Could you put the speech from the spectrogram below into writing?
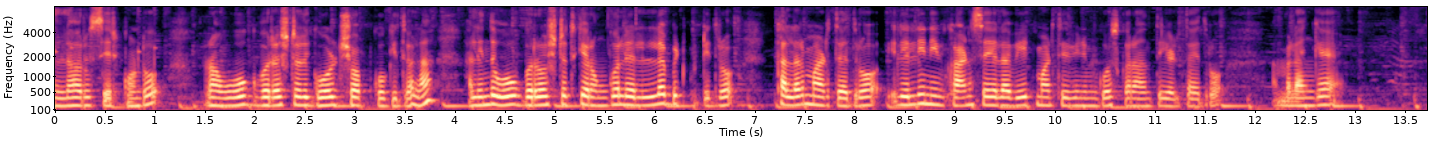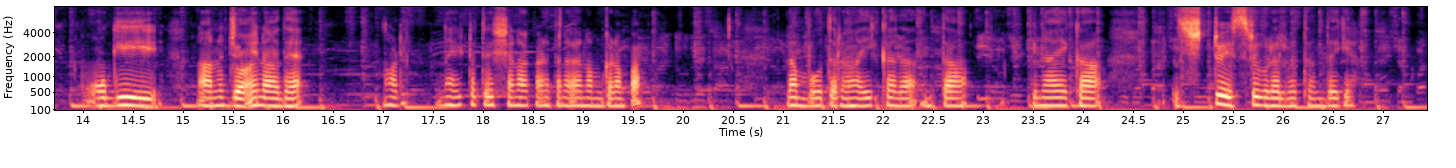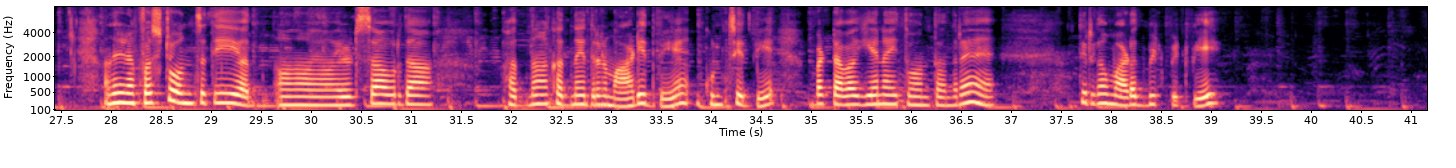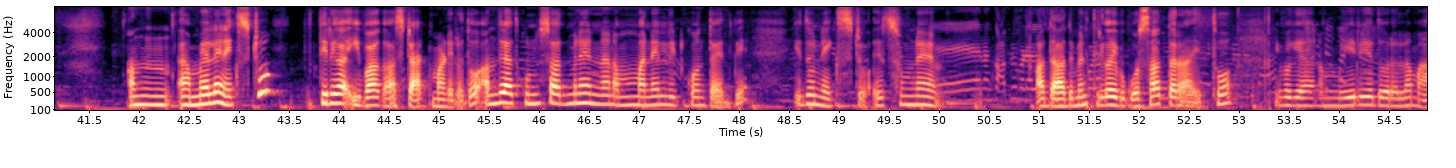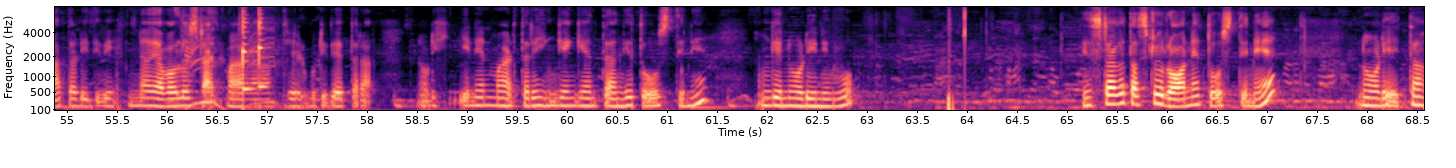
ಎಲ್ಲರೂ ಸೇರಿಕೊಂಡು ನಾವು ಹೋಗಿ ಬರೋಷ್ಟರಲ್ಲಿ ಗೋಲ್ಡ್ ಶಾಪ್ಗೆ ಹೋಗಿದ್ವಲ್ಲ, ಅಲ್ಲಿಂದ ಹೋಗಿ ಬರೋ ಅಷ್ಟೊತ್ತಿಗೆ ರಂಗೋಲಿ ಎಲ್ಲ ಬಿಟ್ಬಿಟ್ಟಿದ್ರು. ಕಲರ್ ಮಾಡ್ತಾಯಿದ್ರು. ಇಲ್ಲಿ, ಎಲ್ಲಿ ನೀವು ಕಾಣಿಸೇ ಇಲ್ಲ ವೆಯ್ಟ್ ಮಾಡ್ತಿದ್ವಿ ನಿಮಗೋಸ್ಕರ ಅಂತ ಹೇಳ್ತಾಯಿದ್ರು. ಆಮೇಲೆ ಹಂಗೆ ಹೋಗಿ ನಾನು ಜಾಯ್ನ್ ಆದೆ. ನೋಡಿ ನೈಟ್ ಹೊತ್ತು ಎಷ್ಟು ಚೆನ್ನಾಗಿ ಕಾಣ್ತಾನಲ್ಲ ನಮ್ಮ ಗಣಪ. ಲಂಬೋದರ, ಏಕದಂತ, ವಿನಾಯಕ ಇಷ್ಟು ಹೆಸ್ರುಗಳಲ್ವ ತಂದೆಗೆ. ಅಂದರೆ ನಾನು ಫಸ್ಟು ಒಂದು ಸತಿ ಎರಡು ಸಾವಿರದ ಹದಿನಾಲ್ಕು, ಹದಿನೈದರಲ್ಲಿ ಮಾಡಿದ್ವಿ ಕುಣಿಸಿದ್ವಿ ಬಟ್ ಅವಾಗ ಏನಾಯಿತು ಅಂತಂದರೆ ತಿರ್ಗಾ ಮಾಡೋದು ಬಿಟ್ಬಿಟ್ವಿ. ಅನ್, ಆಮೇಲೆ ನೆಕ್ಸ್ಟು ತಿರ್ಗಾ ಇವಾಗ ಸ್ಟಾರ್ಟ್ ಮಾಡಿರೋದು. ಅಂದರೆ ಅದು ಕುಣಿಸಾದ್ಮೇಲೆ ನಮ್ಮ ಮನೇಲಿ ಇಟ್ಕೊತಾ ಇದ್ವಿ. ಇದು ನೆಕ್ಸ್ಟು ಇದು ಸುಮ್ಮನೆ ಅದಾದಮೇಲೆ ತಿರ್ಗಾ ಇವಾಗ ಹೊಸ ಥರ ಆಯಿತು. ಇವಾಗ ನಮ್ಮ ಏರಿಯಾದವರೆಲ್ಲ ಮಾತಾಡಿದ್ದೀವಿ ಇನ್ನು ಯಾವಾಗಲೂ ಸ್ಟಾರ್ಟ್ ಮಾಡೋಣ ಅಂತ ಹೇಳ್ಬಿಟ್ಟಿದೆ ಥರ ನೋಡಿ, ಏನೇನು ಮಾಡ್ತಾರೆ, ಹಿಂಗೆ ಹೆಂಗೆ ಅಂತ ಹಂಗೆ ತೋರಿಸ್ತೀನಿ. ಹಂಗೆ ನೋಡಿ ನೀವು. ಎಷ್ಟಾಗುತ್ತೋ ಅಷ್ಟು ರಾನೇ ತೋರಿಸ್ತೀನಿ. ನೋಡಿ, ಆಯಿತಾ?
